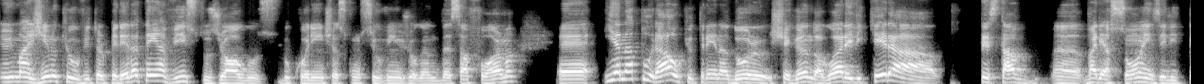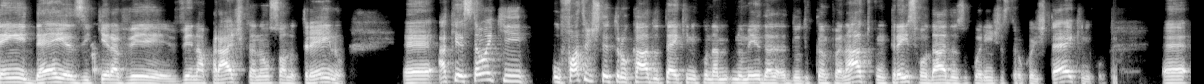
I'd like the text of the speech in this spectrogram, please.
eu imagino que o Vitor Pereira tenha visto os jogos do Corinthians com o Silvinho jogando dessa forma. É, e é natural que o treinador, chegando agora, ele queira testar uh, variações, ele tenha ideias e queira ver, ver na prática, não só no treino. É, a questão é que o fato de ter trocado o técnico na, no meio da, do, do, campeonato, com três rodadas o Corinthians trocou de técnico, é,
